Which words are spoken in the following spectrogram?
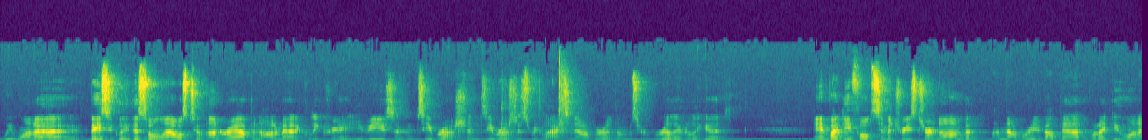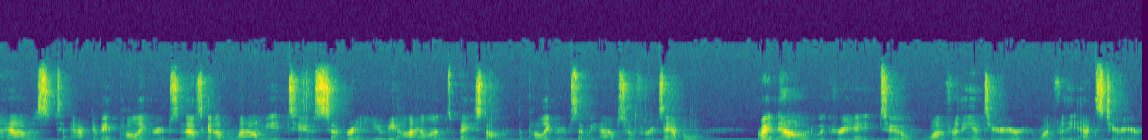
we want to, basically this will allow us to unwrap and automatically create UVs in ZBrush. And ZBrush's relaxing algorithms are really, really good. And by default, symmetry is turned on, but I'm not worried about that. What I do want to have is to activate polygroups, and that's going to allow me to separate UV islands based on the polygroups that we have. So for example, right now would create two, one for the interior and one for the exterior.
